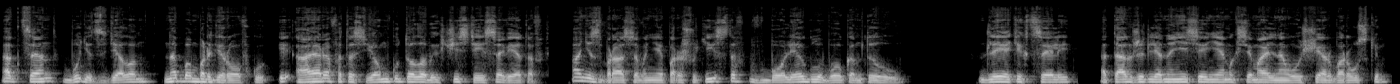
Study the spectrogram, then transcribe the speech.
Акцент будет сделан на бомбардировку и аэрофотосъемку тыловых частей Советов, а не сбрасывание парашютистов в более глубоком тылу. Для этих целей а также для нанесения максимального ущерба русским,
